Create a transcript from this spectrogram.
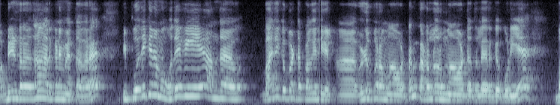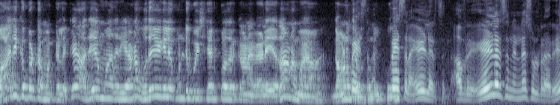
அப்படின்றதுதான் இருக்கணுமே தவிர இப்போதைக்கு நம்ம உதவியே அந்த பாதிக்கப்பட்ட பகுதிகள் ஆஹ் விழுப்புரம் மாவட்டம் கடலூர் மாவட்டத்துல இருக்கக்கூடிய பாதிக்கப்பட்ட மக்களுக்கு அதே மாதிரியான உதவிகளை கொண்டு போய் சேர்ப்பதற்கான வேலையை தான் நம்ம கவனம் செலுத்தணும் பேசலாம் பேசலாம். எழிலரசன் அவர் எழிலரசன் என்ன சொல்றாரு?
